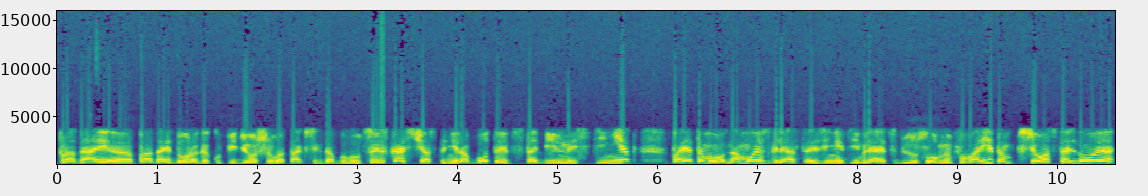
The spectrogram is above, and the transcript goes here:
Продай, э, продай дорого, купи дешево, так всегда было у ЦСКА, сейчас это не работает, стабильности нет, поэтому, на мой взгляд, «Зенит» является безусловным фаворитом, все остальное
